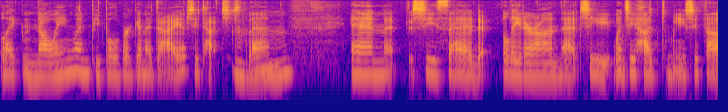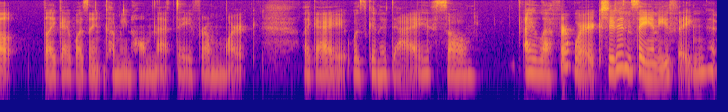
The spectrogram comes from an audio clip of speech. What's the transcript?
like knowing when people were going to die if she touched mm-hmm. them. And she said later on that she, when she hugged me, she felt like I wasn't coming home that day from work, like I was going to die. So I left for work. She didn't say anything.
